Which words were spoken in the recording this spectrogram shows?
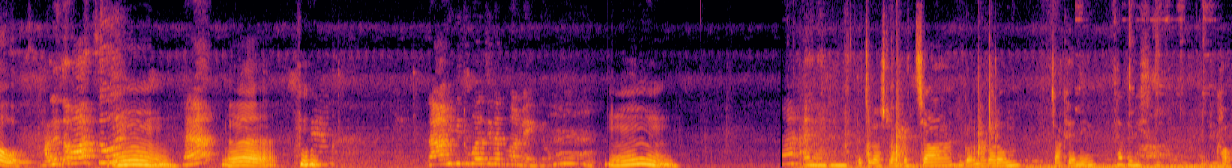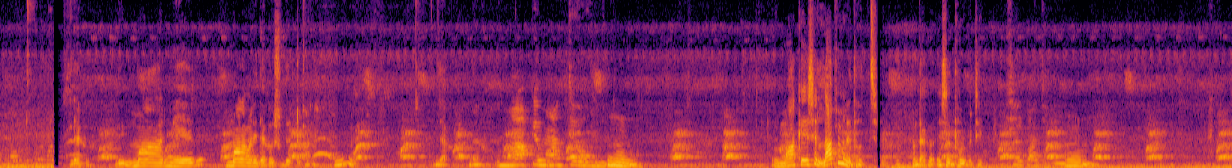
চলে আসলাম চা গরমা গরম চা খেয়ে নিন। সাথে বিস্কুট। খাও। দেখো দুই মা আর মেয়ের মারামারি দেখো শুধু একটুখানি। হুম দেখো দেখো। মাকে হুম। মাকে এসে লাভ মেরে ধরছে। দেখো এসে ধরবে ঠিক। হুম।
